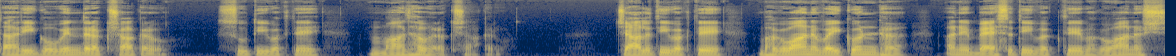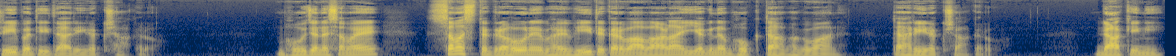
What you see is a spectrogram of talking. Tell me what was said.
તારી ગોવિંદ રક્ષા કરો. સૂતી વખતે માધવ રક્ષા કરો. ચાલતી વખતે ભગવાન વૈકુંઠ અને બેસતી વખતે ભગવાન શ્રીપતિ તારી રક્ષા કરો. ભોજન સમયે સમસ્ત ગ્રહોને ભયભીત કરવાવાળા યજ્ઞ ભોગતા ભગવાન, તારી રક્ષા કરો. ડાકીની,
